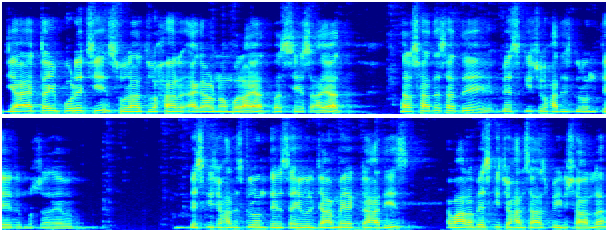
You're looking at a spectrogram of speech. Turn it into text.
যে আয়াতটা আমি পড়েছি, সুরা জোহার এগারো নম্বর আয়াত বা শেষ আয়াত, তার সাথে সাথে বেশ কিছু হাদিস গ্রন্থের বেশ কিছু হাদিস গ্রন্থের সাহিউল জামের একটা হাদিস এবং আরও বেশ কিছু হাদিস আসবে ইনশাআল্লাহ।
